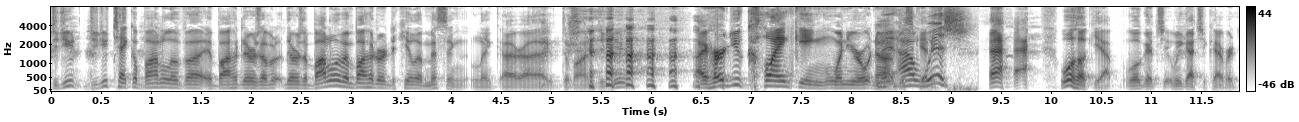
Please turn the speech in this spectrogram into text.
Did you did you take a bottle of uh? There was a there was a bottle of embajador tequila missing. Link or uh, Devon, did you? I heard you clanking when you were. No, Man, I kidding. wish. we'll hook you up. We'll get you. We got you covered.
